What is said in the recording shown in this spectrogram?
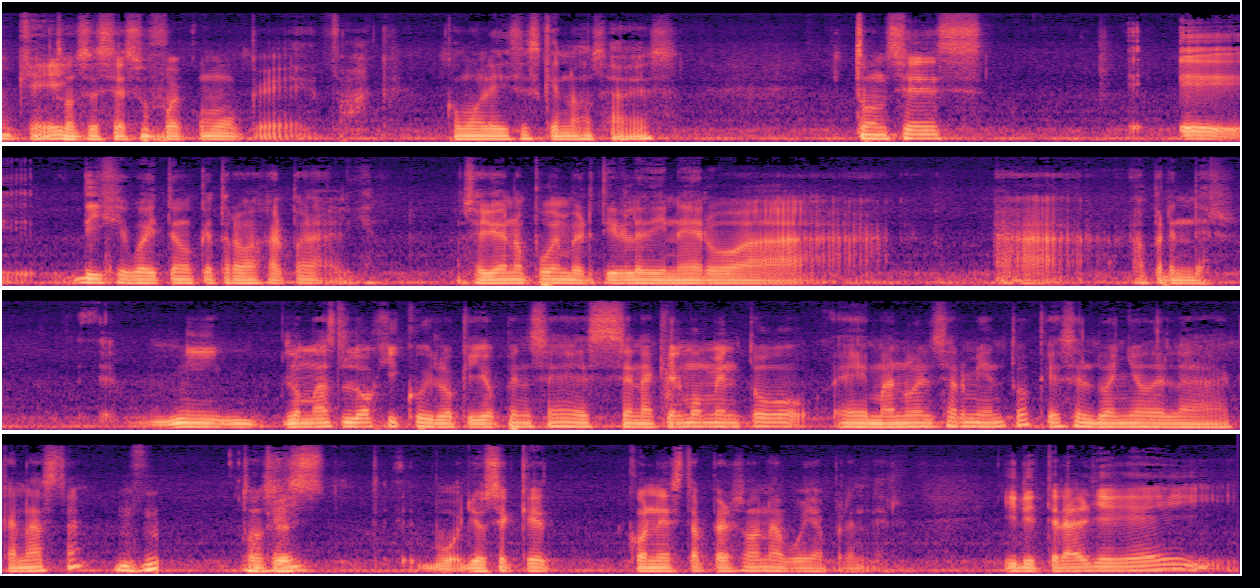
Okay. Entonces eso fue como que, fuck. ¿cómo le dices que no, sabes? Entonces eh, dije, güey, tengo que trabajar para alguien. O sea, yo no puedo invertirle dinero a, aprender. lo más lógico y lo que yo pensé es en aquel momento eh, Manuel Sarmiento, que es el dueño de la canasta. Entonces, yo sé que con esta persona voy a aprender. Y literal llegué y,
